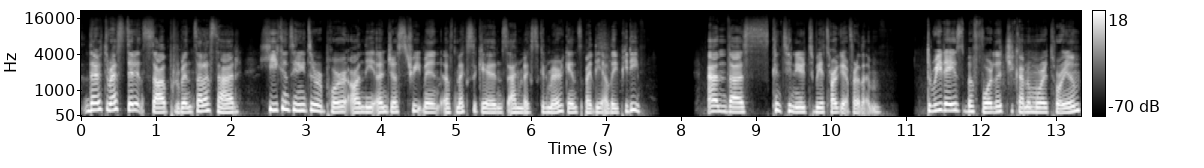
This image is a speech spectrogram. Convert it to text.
their threats didn't stop Ruben Salazar. He continued to report on the unjust treatment of Mexicans and Mexican Americans by the LAPD, and thus continued to be a target for them. Three days before the Chicano moratorium,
